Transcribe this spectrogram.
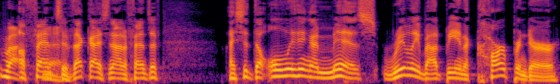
Right. offensive. Yeah. That guy's not offensive. I said, the only thing I miss really about being a carpenter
